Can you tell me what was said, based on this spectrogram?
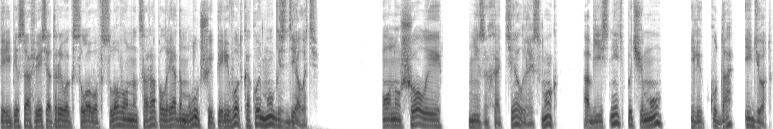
Переписав весь отрывок слово в слово, он нацарапал рядом лучший перевод, какой мог сделать. Он ушел и не захотел или смог объяснить, почему или куда идет.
